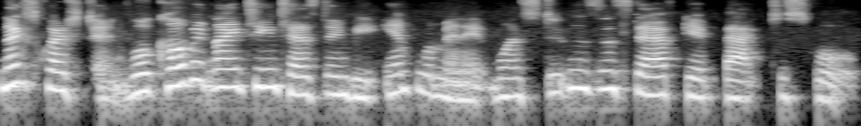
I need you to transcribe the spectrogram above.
Next question. Will COVID-19 testing be implemented once students and staff get back to school?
